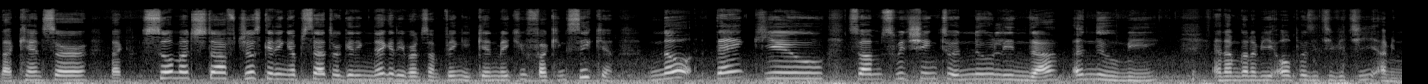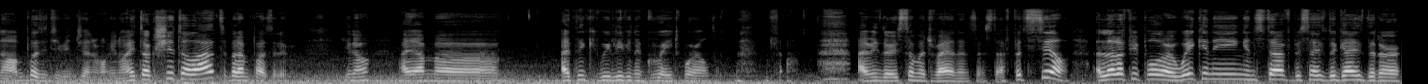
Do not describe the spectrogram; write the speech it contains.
like cancer, like so much stuff, just getting upset or getting negative on something, it can make you fucking sick. No, thank you. So I'm switching to a new Linda, a new me and I'm gonna be all positivity. I mean, no, I'm positive in general. You know, I talk shit a lot, but I'm positive. You know, I am. Uh, I think we live in a great world. so, I mean, there is so much violence and stuff, but still, a lot of people are awakening and stuff. Besides the guys that are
